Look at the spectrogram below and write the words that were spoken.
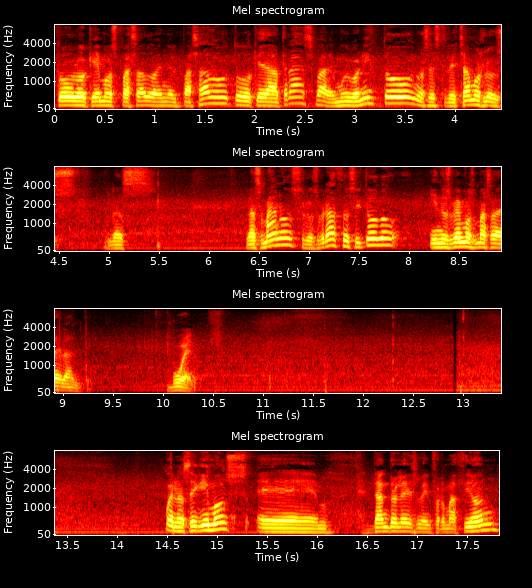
todo lo que hemos pasado en el pasado, todo queda atrás, vale, muy bonito, nos estrechamos los, las, las manos, los brazos y todo, y nos vemos más adelante. Bueno. Bueno, seguimos eh, dándoles la información.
